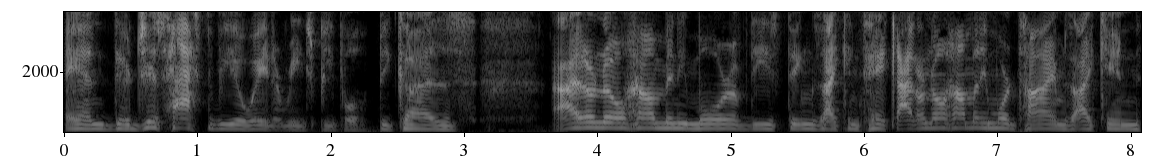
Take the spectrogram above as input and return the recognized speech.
and there just has to be a way to reach people because I don't know how many more of these things I can take. I don't know how many more times I can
